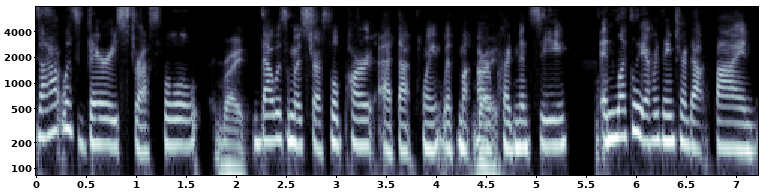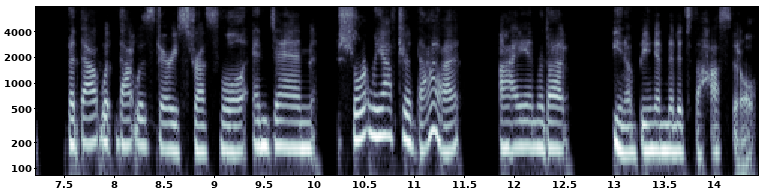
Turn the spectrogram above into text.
that was very stressful Right. that was the most stressful part at that point with my, our pregnancy And luckily everything turned out fine. But that w- that was very stressful. And then shortly after that, I ended up, you know, being admitted to the hospital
